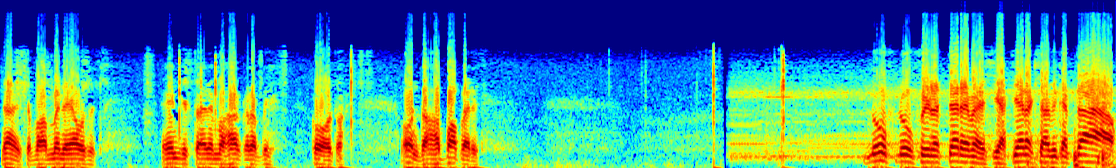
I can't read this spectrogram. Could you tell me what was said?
Näin se vaan menee osiksi. Entistä enemmän hankalampi koota. On tähän paperit. Nuff Nuffille terveisiä. Tiedätkö mikä tää on?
